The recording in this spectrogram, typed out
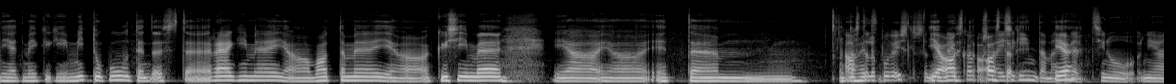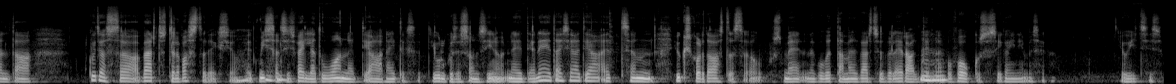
nii et me ikkagi mitu kuud nendest äh, räägime ja vaatame ja küsime ja, ja et ähm, aasta lõpuvõistlused on need ka, kus me isegi hindame tegelikult sinu nii-öelda kuidas sa väärtustele vastad, eks ju, et mis seal mhm. siis välja tuua on, et jaa, näiteks, et julguses on sinu need ja need asjad ja et see on üks kord aastas, kus me nagu võtame need väärtused veel eraldi mm -hmm. nagu fookusesse iga inimesega, juhid siis.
